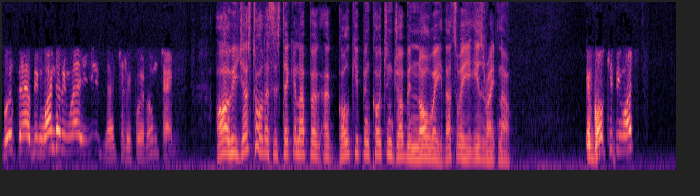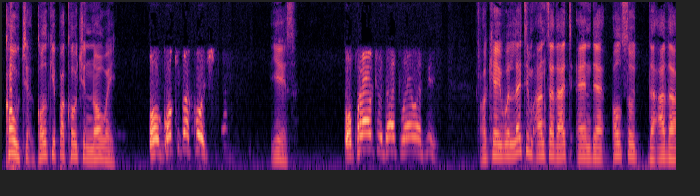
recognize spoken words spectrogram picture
because I've been wondering where he is actually for a long time. Oh, he just told us he's taken up a, a goalkeeping coaching job in Norway. That's where he is right now. A goalkeeping what? Coach, goalkeeper coach in Norway. Oh, goalkeeper coach. Yes. Or prior to that, where was he? Okay, we'll let him answer that and uh, also the other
